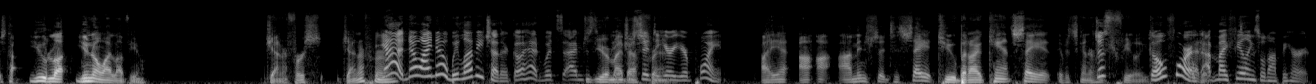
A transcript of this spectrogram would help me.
stop. You lo- You know, I love you, Jennifer's Jennifer. yeah, no, I know. We love each other. Go ahead. What's I'm just You're my best interested to hear your point. I, I, I I'm interested to say it to you, but I can't say it if it's going to hurt your feelings. go for it. Okay. My feelings will not be hurt.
